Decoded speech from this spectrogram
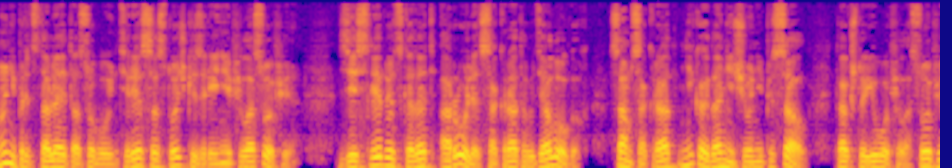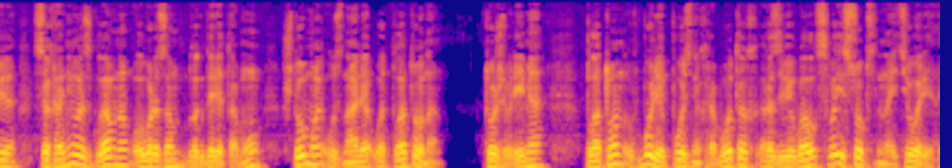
но не представляют особого интереса с точки зрения философии. Здесь следует сказать о роли Сократа в диалогах. Сам Сократ никогда ничего не писал, так что его философия сохранилась главным образом благодаря тому, что мы узнали от Платона. В то же время Платон в более поздних работах развивал свои собственные теории,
